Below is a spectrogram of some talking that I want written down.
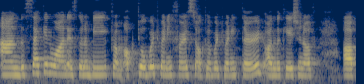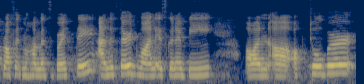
And the second one is going to be from october 21st to october 23rd on the occasion of uh, prophet muhammad's birthday. And the third one is going to be on uh, october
